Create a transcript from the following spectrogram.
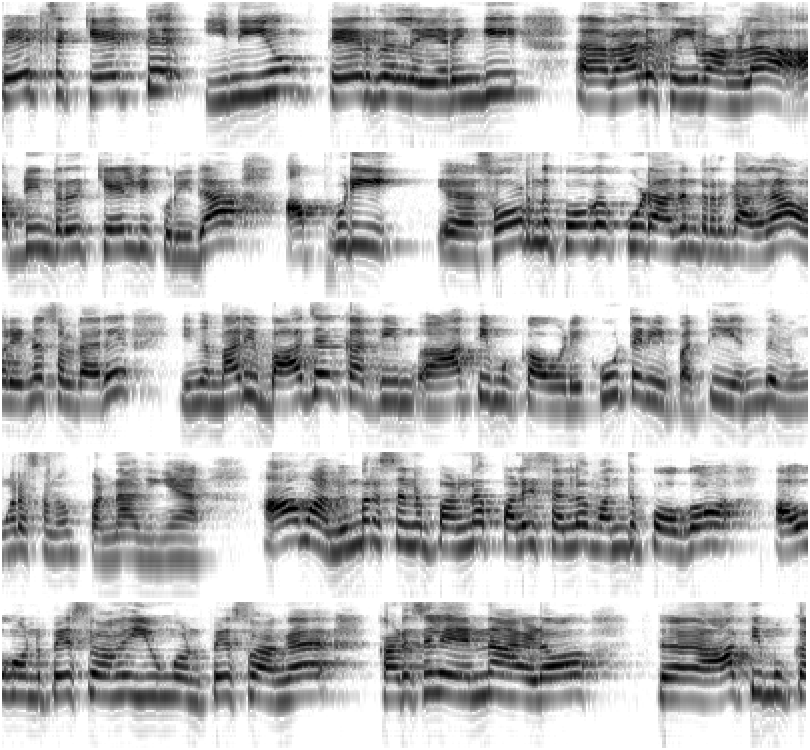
பேச்சை கேட்டு இனியும் தேர்தலில் இறங்கி வேலை செய்வாங்களா அப்படின்றது கேள்விக்குறி தான் அப்படி சோர்ந்து போகக்கூடாதுன்றதுக்காக தான் அவர் என்ன சொல்றாரு? இந்த மாதிரி பாஜக தி அதிமுகவுடைய கூட்டணியை பற்றி எந்த விமர்சனமும் பண்ணாதீங்க. ஆமாம் விமர்சனம் பண்ணால் பழைசெல்லாம் வந்து போகும். அவங்க ஒன்று பேசுவாங்க இவங்க ஒன்று பேசுவாங்க. கடைசியில் என்ன ஆகிடும் அதிமுக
